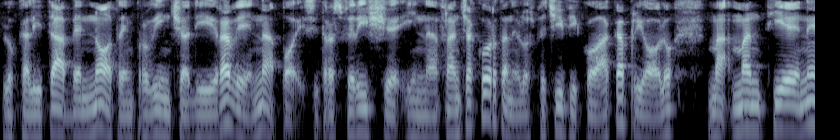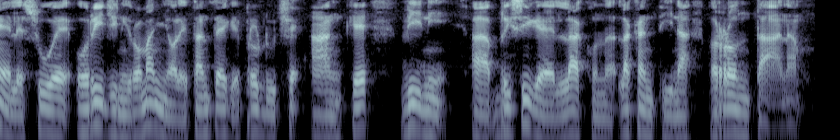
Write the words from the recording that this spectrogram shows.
località ben nota in provincia di Ravenna, poi si trasferisce in Franciacorta, nello specifico a Capriolo, ma mantiene le sue origini romagnole, tant'è che produce anche vini a Brisighella con la cantina Rontana.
